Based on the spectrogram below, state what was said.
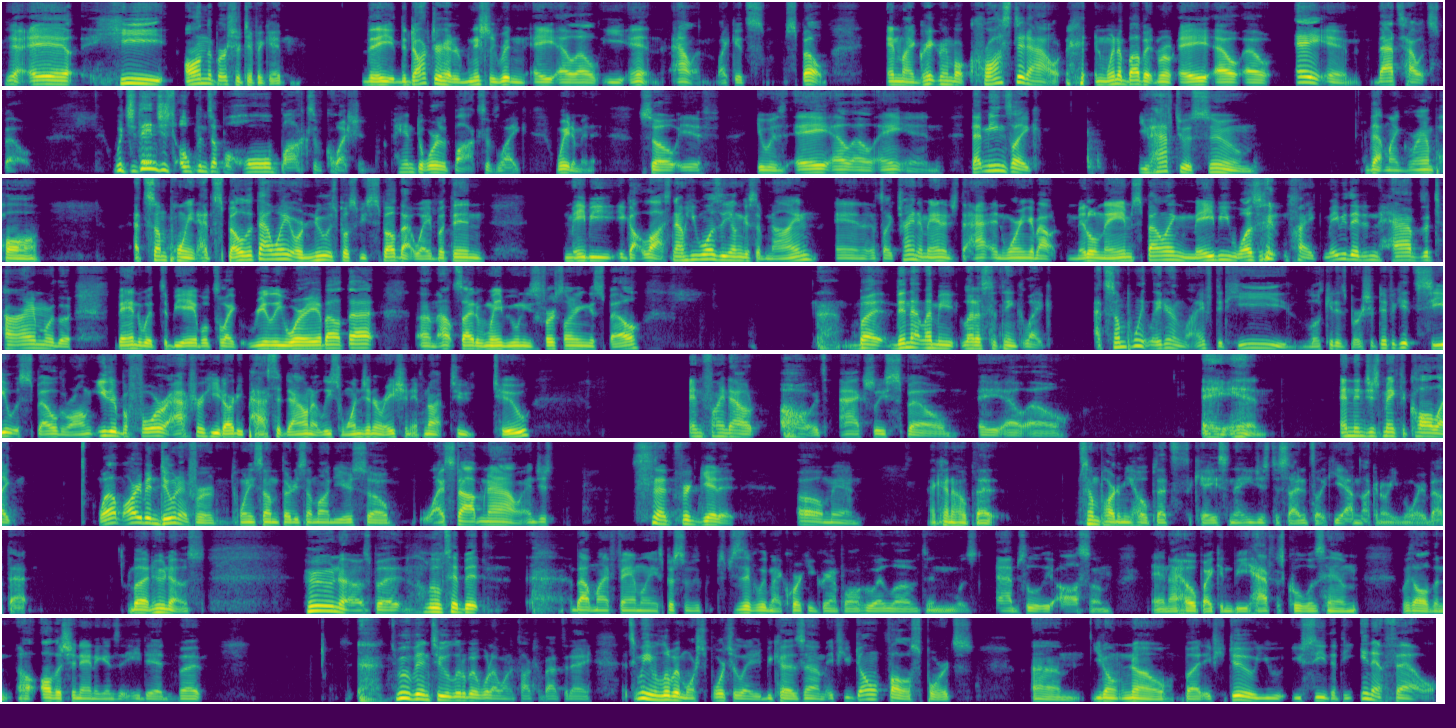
yeah, he on the birth certificate. The the doctor had initially written A L L E N Allen, like it's spelled, and my great grandpa crossed it out and went above it and wrote A L L A N. That's how it's spelled. Which then just opens up a whole box of questions, a Pandora's box of like, wait a minute. So if it was A L L A N. That means like you have to assume that my grandpa at some point had spelled it that way or knew it was supposed to be spelled that way, but then maybe it got lost. Now he was the youngest of nine, and it's like trying to manage that and worrying about middle name spelling maybe wasn't like maybe they didn't have the time or the bandwidth to be able to like really worry about that um, outside of maybe when he's first learning to spell but then that led me led us to think like at some point later in life did he look at his birth certificate see it was spelled wrong either before or after he'd already passed it down at least one generation if not two two and find out oh it's actually spelled a-l-l a-n and then just make the call like well i've already been doing it for 20 some 30 some odd years so why stop now? And just said, "Forget it." Oh man, I kind of hope that some part of me hope that's the case, and that he just decided to like, yeah, I'm not going to even worry about that. But who knows? Who knows? But a little tidbit about my family, especially specifically my quirky grandpa, who I loved and was absolutely awesome. And I hope I can be half as cool as him with all the all the shenanigans that he did. But let's move into a little bit of what I want to talk about today. It's gonna be a little bit more sports related because um, if you don't follow sports, um, you don't know. But if you do, you you see that the NFL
